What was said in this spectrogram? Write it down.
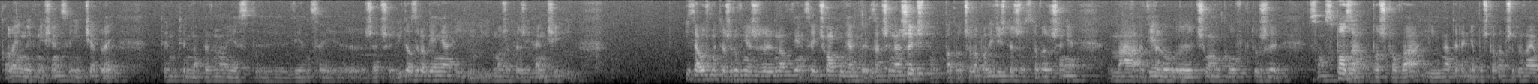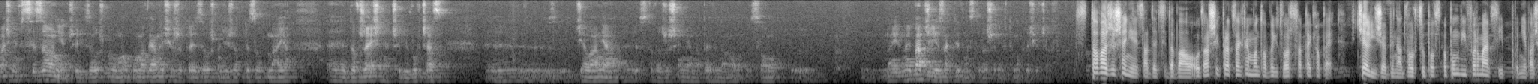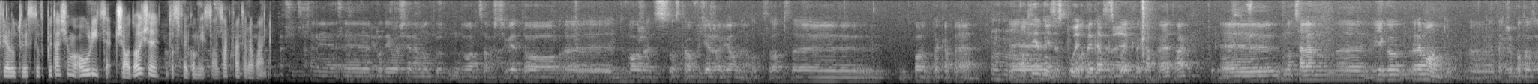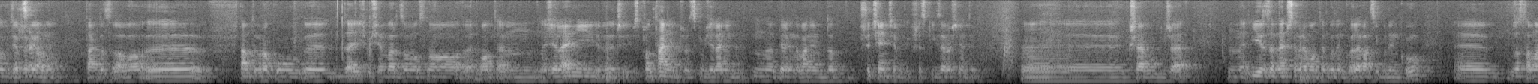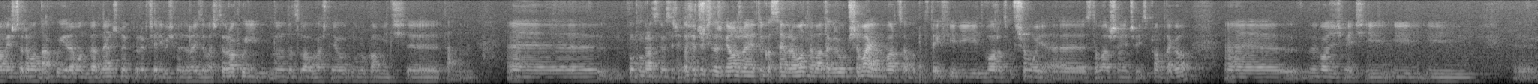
kolejnych miesięcy, im cieplej, tym, tym na pewno jest więcej rzeczy i do zrobienia i, i może też i chęci i załóżmy też również, że no więcej członków jakby zaczyna żyć. Trzeba powiedzieć też, że stowarzyszenie ma wielu y, członków, którzy są spoza Boszkowa i na terenie Boszkowa przebywają właśnie w sezonie, czyli załóżmy um- umawiamy się, że to jest załóżmy gdzieś okres od maja y, do września, czyli wówczas y, działania stowarzyszenia na pewno są naj, najbardziej jest aktywne stowarzyszenie w tym okresie czasu. Stowarzyszenie zadecydowało o dalszych pracach remontowych dworca PKP. Chcieli, żeby na dworcu powstał punkt informacji, ponieważ wielu turystów pyta się o ulicę, czy o dojście do swojego miejsca zakwaterowania. E, podjęło się remontu dworca. Właściwie to e, dworzec został wydzierżawiony od, od e, PKP. Od jednej ze spółek Od PKP. spółek PKP, tak. No celem jego remontu. Także po to został wydzierżawiony. Tak, docelowo. W tamtym roku e, zajęliśmy się bardzo mocno remontem zieleni, e, czyli sprzątaniem przede wszystkim zieleni, pielęgnowaniem, do, przycięciem tych wszystkich zarośniętych krzewów, drzew i zewnętrznym remontem budynku, elewacji budynku. Został nam jeszcze remont dachu i remont wewnętrzny, który chcielibyśmy zrealizować w tym roku i docelowo właśnie uruchomić tam e, punkt informacji turystycznej. To się oczywiście też wiąże nie tylko z samym remontem, ale także utrzymaniem dworca, bo w tej chwili dworzec utrzymuje e, stowarzyszenie, czyli Sprątego, e, wywozi śmieci i, i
